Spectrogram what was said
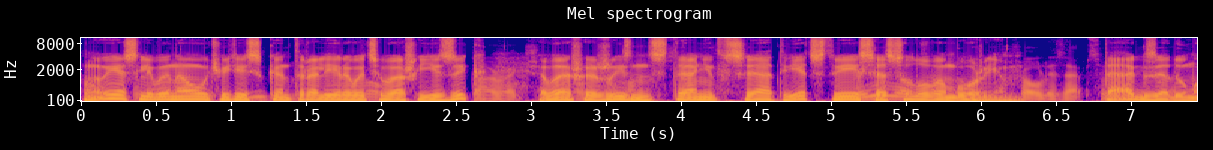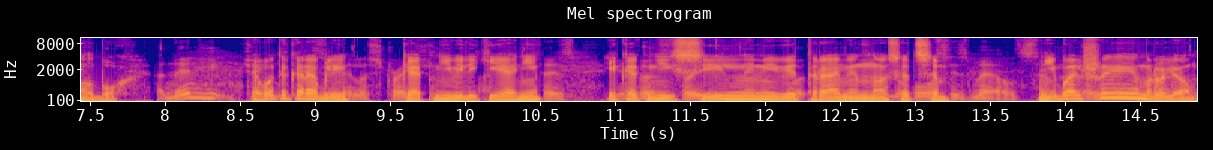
Но если вы научитесь контролировать ваш язык, ваша жизнь станет в соответствии со Словом Божьим. Так задумал Бог. А вот и корабли, как невелики они, и как не сильными ветрами носятся. Небольшим рулем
